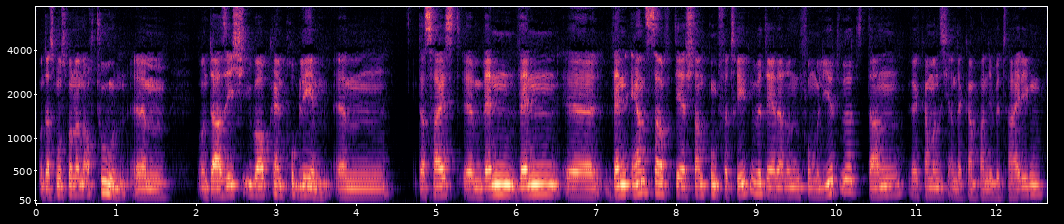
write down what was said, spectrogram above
Und das muss man dann auch tun. Ähm, und da sehe ich überhaupt kein Problem. Ähm, das heißt, ähm, wenn, wenn, äh, wenn ernsthaft der Standpunkt vertreten wird, der darin formuliert wird, dann äh, kann man sich an der Kampagne beteiligen.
